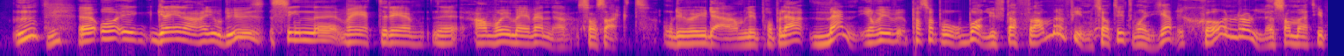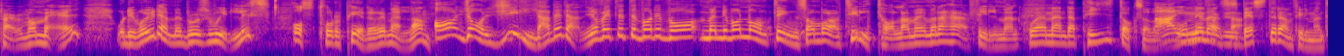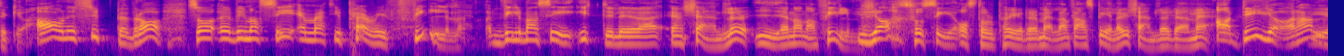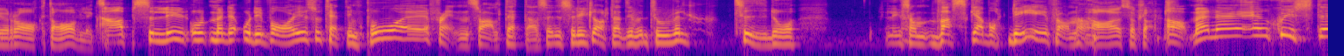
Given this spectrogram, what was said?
Eh, och eh, grejen är, han gjorde ju sin, eh, vad heter det, han var ju med i Vänner som sagt. Och det var ju där han blev populär. Men jag vill passa på att bara lyfta fram en film som jag tyckte var en jävligt skön rulle som Matthew Perry var med i. Och det var ju den med Bruce Willis. Oss torpeder emellan. Ja, jag gillade den. Jag vet inte vad det var men det var någonting som bara tilltalade mig med den här filmen. Och Amanda Peet också va? Hon är Jajamensan. faktiskt bäst i den filmen tycker jag. Ja, hon är superbra. Så eh, vill man se en Matthew Perry-film? Vill man se ytterligare en Chandler i en annan film Ja. så se oss torpeder emellan för han spelar ju Chandler där med. Ja, det gör han. Det är ju rakt av liksom. Absolut, och, men det, och det var ju så tätt in på eh, Friends och allt detta så, så det är klart att det tog väl tid att liksom vaska bort det ifrån honom. Ja, såklart. Ja, men eh, en schysst eh,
